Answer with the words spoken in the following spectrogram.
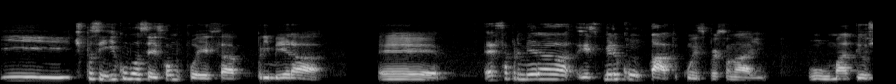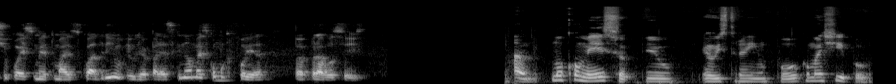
E, tipo assim, e com vocês, como foi essa primeira. É, essa primeira. Esse primeiro contato com esse personagem? O Matheus tinha conhecimento mais dos quadrinhos, o Hillier parece que não, mas como que foi é, para vocês? Ah, no começo eu, eu estranhei um pouco, mas tipo,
